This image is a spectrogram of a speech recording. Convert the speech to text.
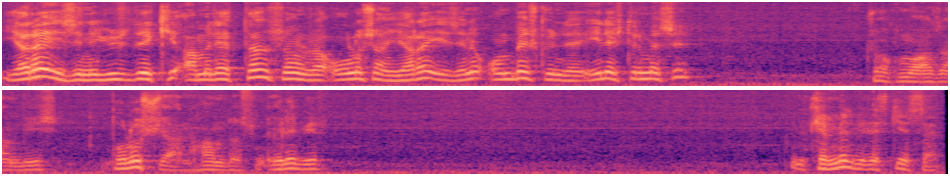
yara izini yüzdeki ameliyattan sonra oluşan yara izini 15 günde iyileştirmesi çok muazzam bir iş. Buluş yani hamdolsun. Öyle bir mükemmel bir etkiye sahip.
